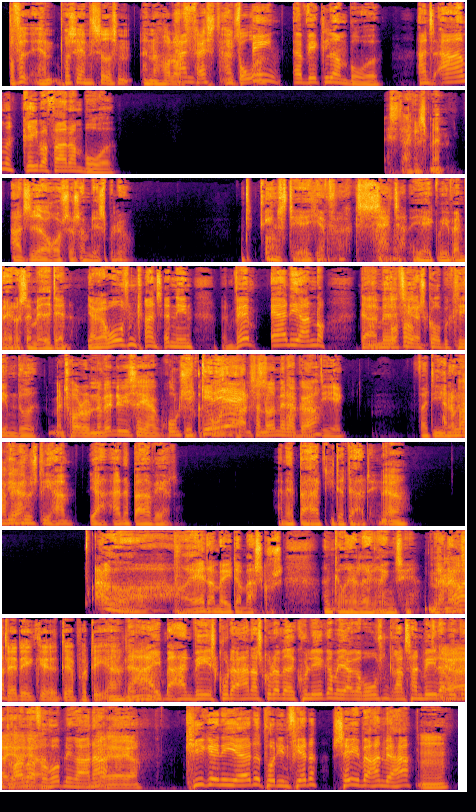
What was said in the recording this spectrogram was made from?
Hvorfor? Han, prøv at se, han sidder sådan, han holder han, fast i hans bordet. ben er viklet om bordet. Hans arme griber fat om bordet. Stakkels mand. Han sidder og ryster som næsbeløv. Det eneste er, jeg for satan, jeg ikke ved, hvem der ellers er med i den. Jakob Rosenkrantz er den ene, men hvem er de andre, der er med hvorfor- til at skubbe Clement ud? Men tror du nødvendigvis, at Jacob Rons- Rosenkrantz har noget med det at gøre? Det er ikke... Fordi Han er nu er bare det lige pludselig ham. Ja, han er bare vært. Han er bare dit og dat. Ja. Og Adam er i Damaskus. Han kan man heller ikke ringe til. Men han er jo slet ikke uh, der på DR. Nej, men han ved sgu da, han har sgu da været kollega med Jakob Rosenkrantz. Han ved da, ja, hvilke drømme og forhåbninger han har. Ja, ja, ja. Kig ind i hjertet på din fjende. Se, hvad han vil have. Mm.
